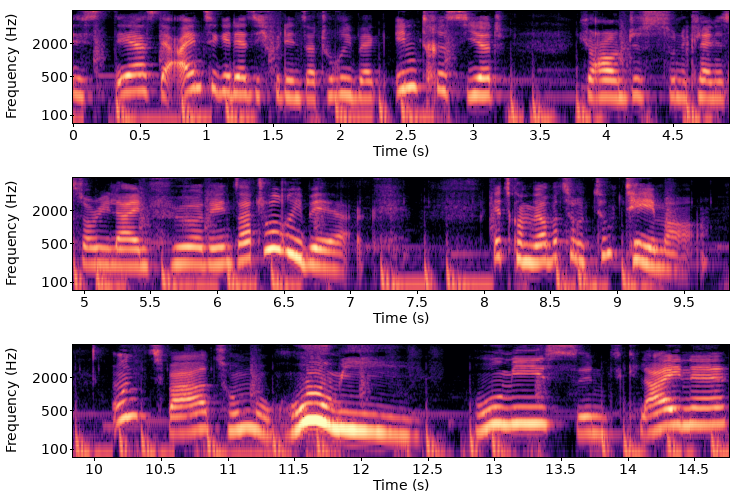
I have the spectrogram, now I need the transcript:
ist, der ist der einzige, der sich für den Satori-Berg interessiert. Ja, und das ist so eine kleine Storyline für den Satori-Berg. Jetzt kommen wir aber zurück zum Thema. Und zwar zum Rumi. Rumis sind kleine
